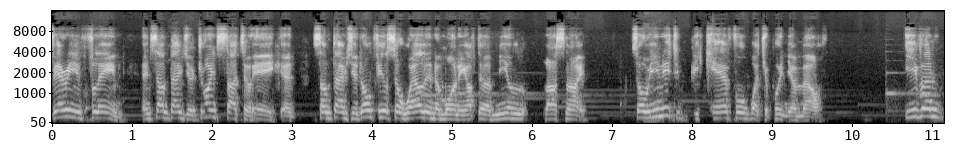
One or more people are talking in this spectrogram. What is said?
very inflamed, and sometimes your joints start to ache, and sometimes you don't feel so well in the morning after a meal last night. So you need to be careful what you put in your mouth. Even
